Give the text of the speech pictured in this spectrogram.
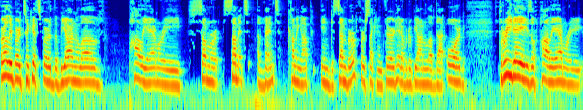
early bird tickets for the Beyond the Love polyamory summer summit event coming up in December, first, second, and third. Head over to beyondlove.org. Three days of polyamory.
